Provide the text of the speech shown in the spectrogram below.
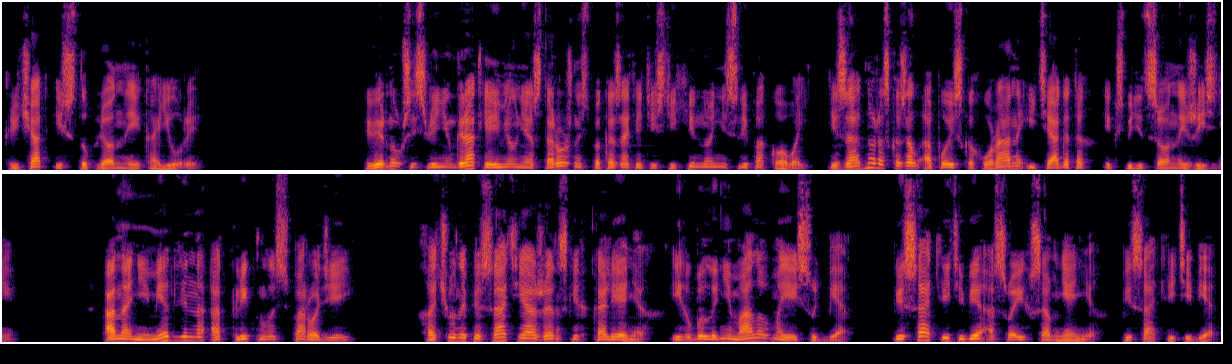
кричат иступленные каюры. Вернувшись в Ленинград, я имел неосторожность показать эти стихи но не Слепаковой, и заодно рассказал о поисках урана и тяготах экспедиционной жизни. Она немедленно откликнулась пародией. «Хочу написать я о женских коленях, их было немало в моей судьбе. Писать ли тебе о своих сомнениях? писать ли тебе?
